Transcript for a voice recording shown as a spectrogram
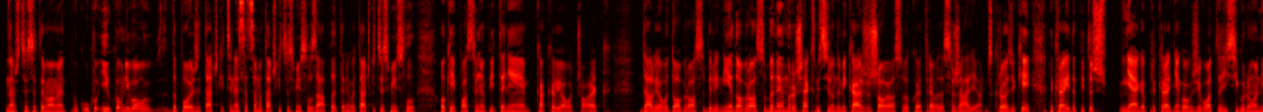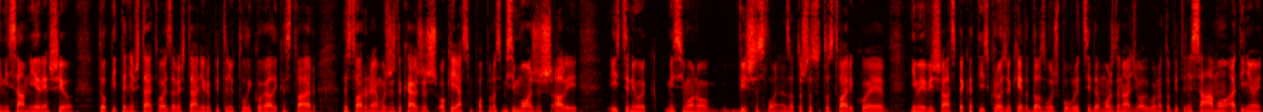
znaš, to je sad taj moment, u, u, i u kom nivou da poveže tačkice, ne sad samo tačkice u smislu zaplete, nego tačkice u smislu, ok, postavljamo pitanje kakav je ovo čovek, da li je ovo dobra osoba ili nije dobra osoba, ne moraš eksplicitno da mi kažeš ovo je osoba koja treba da sažaljivam. Skroz je okej. Okay. Na kraju i da pitaš njega pred kraj njegovog života i sigurno on ni sam nije rešio to pitanje šta je tvoje zaveštanje, jer je pitanje toliko velika stvar da stvarno ne možeš da kažeš ok, ja sam potpuno, mislim možeš, ali istina je uvek, mislim, ono, više slojena, zato što su to stvari koje imaju više aspekata i skroz je ok da dozvoliš publici da možda nađe odgovor na to pitanje samo, a ti njoj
